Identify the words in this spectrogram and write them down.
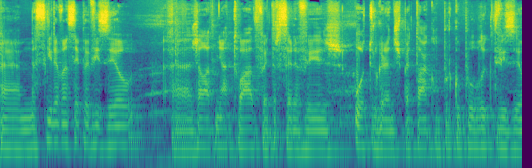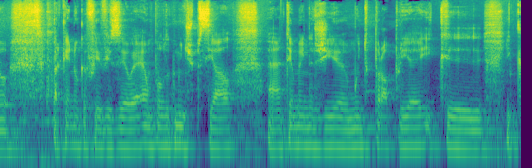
Um, a seguir avancei para Viseu, uh, já lá tinha atuado, foi a terceira vez, outro grande espetáculo, porque o público de Viseu, para quem nunca foi a Viseu, é um público muito especial, uh, tem uma energia muito própria e que, e que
